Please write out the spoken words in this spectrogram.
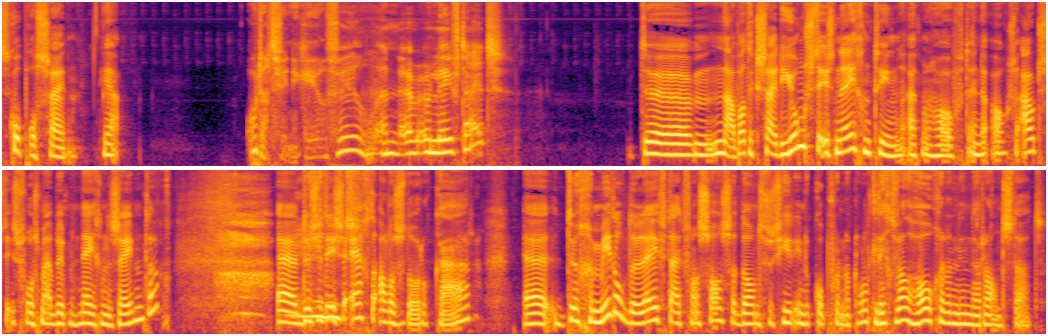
60%? koppels zijn. Ja. Oh, dat vind ik heel veel. En eh, een leeftijd? De, nou, wat ik zei, de jongste is 19 uit mijn hoofd. En de oudste- is volgens mij op dit moment 79. Eh, dus het is echt alles door elkaar. Eh, de gemiddelde leeftijd van salsa-dansers hier in de Kop van Noord-Holland ligt wel hoger dan in de Randstad.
